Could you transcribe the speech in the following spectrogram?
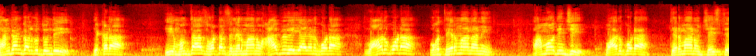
భంగం కలుగుతుంది. ఇక్కడ ఈ ముంతాజ్ హోటల్స్ నిర్మాణం ఆపివేయాలని కూడా వారు కూడా ఒక తీర్మానాన్ని ఆమోదించి వారు కూడా తీర్మానం చేస్తే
